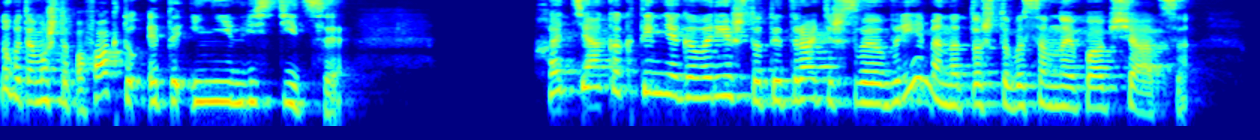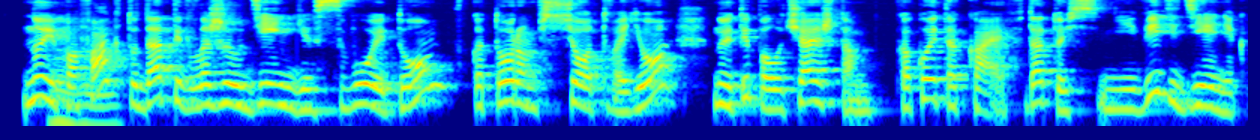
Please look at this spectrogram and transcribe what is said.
ну, потому что по факту это и не инвестиция. Хотя, как ты мне говоришь, что ты тратишь свое время на то, чтобы со мной пообщаться, ну и mm-hmm. по факту, да, ты вложил деньги в свой дом, в котором все твое, ну и ты получаешь там какой-то кайф, да, то есть не в виде денег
